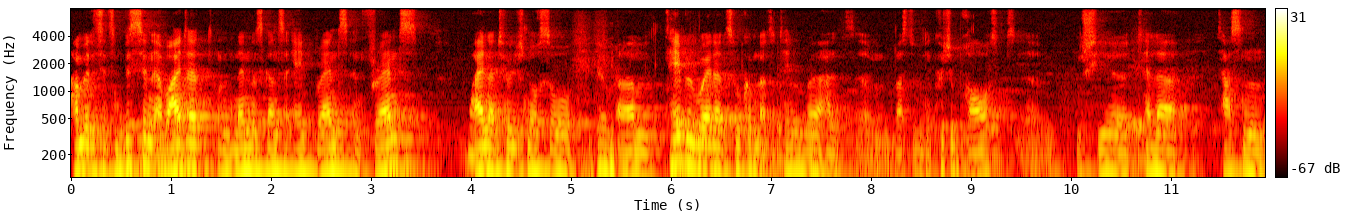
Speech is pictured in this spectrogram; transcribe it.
haben wir das jetzt ein bisschen erweitert und nennen das Ganze 8 Brands and Friends, weil natürlich noch so ähm, Tableware dazu kommt, also Tableware halt, ähm, was du in der Küche brauchst, ähm, Geschirr, Teller, Tassen,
